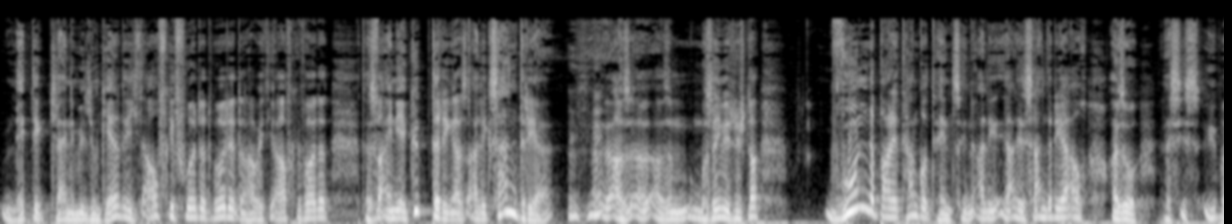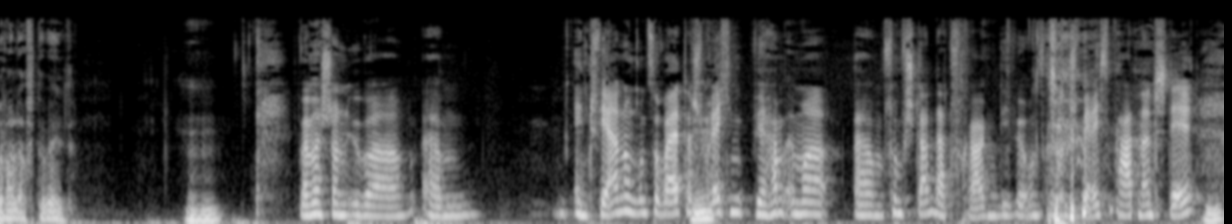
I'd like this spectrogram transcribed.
nette kleine Millionäre, die nicht aufgefordert wurde, dann habe ich die aufgefordert. Das war eine Ägypterin aus Alexandria, mhm. aus, aus einem muslimischen Staat. Wunderbare Tango-Tänze in Alexandria auch. Also das ist überall auf der Welt. Mhm. Wenn wir schon über ähm, Entfernung und so weiter mhm. sprechen, wir haben immer ähm, fünf Standardfragen, die wir unseren Gesprächspartnern stellen. Mhm.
